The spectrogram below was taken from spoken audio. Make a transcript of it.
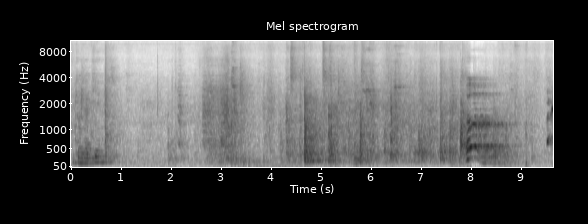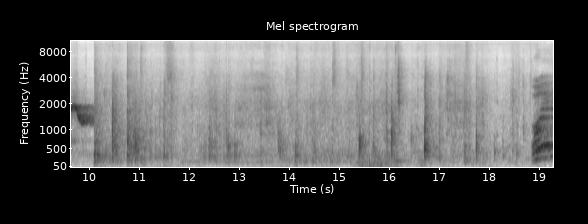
Tem que olhar aqui. né? Ô! Oi?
